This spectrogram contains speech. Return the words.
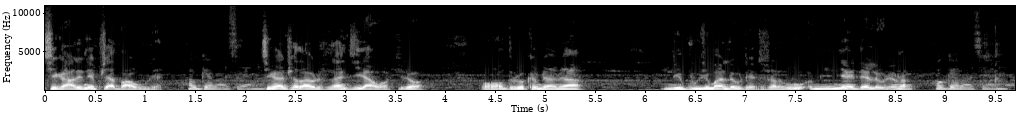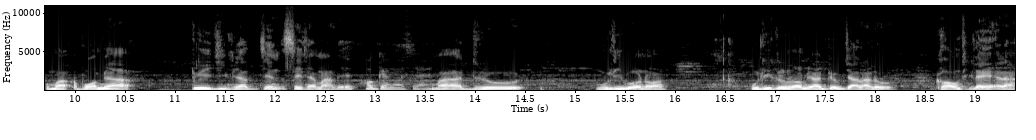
ခြေကားလေးနဲ့ဖြတ်သွားဘူးတယ်ဟုတ်ကဲ့ပါဆရာကြီးခြေကားဖြတ်သွားဘူးလှမ်းကြည့်တာပေါ့ပြီးတော့ဟောသူတို့ခင်ဗျားများနေဘူးကြီးမှလှုပ်တယ်တခြားဟိုအမြင်ညက်တက်လှုပ်တယ်နော်ဟုတ်ကဲ့ပါဆရာကြီးဟိုမှာအပေါ်များ တွေးကြည့်များကျင်စိတ်ထဲမှာလေဟုတ်ကဲ့ပါဆရာကြီးမာဒီလိုမူလီပေါ့နော်မူလီတုံတော့များပြုတ်ကြလာလို့ခေါင်းထိလိုက်ရင်အဲ့ဒါ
